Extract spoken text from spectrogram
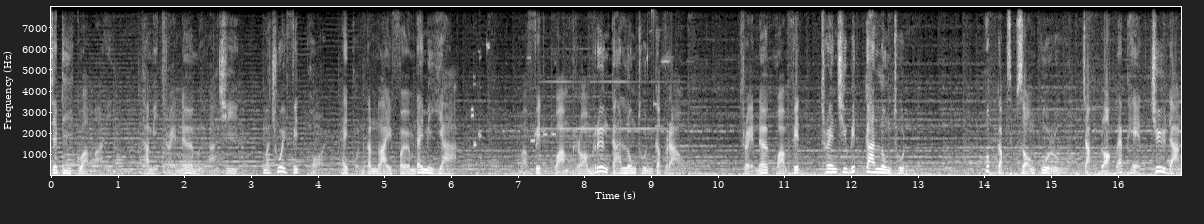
จะดีกว่าไหม ถ้ามีเทรนเนอร์มืออาชีพมาช่วยฟิตพอร์ตให้ผลกำไร firm ได้ไม่ยาก มาฟิตความพร้อมเรื่องการลงทุนกับเรา เทรนเนอร์ความฟิต train ชีวิตการลงทุน พบกับ 12 กูรูจากบล็อกและเพจชื่อดัง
